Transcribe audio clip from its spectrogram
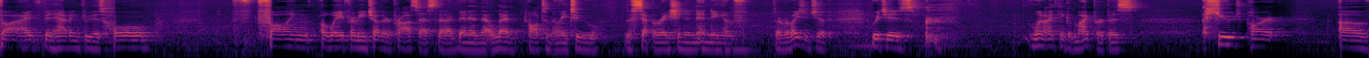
thought I've been having through this whole falling away from each other process that I've been in that led ultimately to the separation and ending of the relationship, which is when I think of my purpose, a huge part of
